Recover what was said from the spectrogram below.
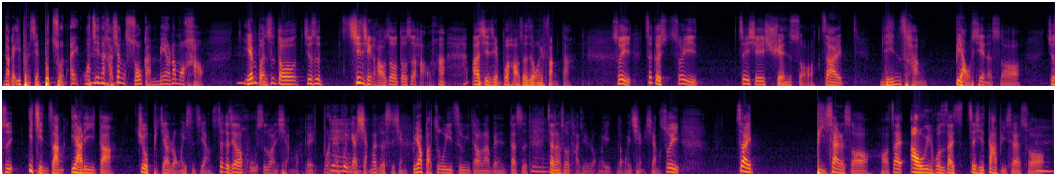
那个一 percent 不准，哎，我今天好像手感没有那么好，原本是都就是心情好的时候都是好嘛，啊，心情不好的时候容易放大，所以这个所以这些选手在临场表现的时候，就是一紧张压力大。就比较容易是这样，这个叫做胡思乱想嘛，对，本来不应该想那个事情，不要把注意注意到那边，但是对。在那时候他就容易容易倾向，所以在比赛的时候，哦，在奥运或者在这些大比赛的时候，嗯。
